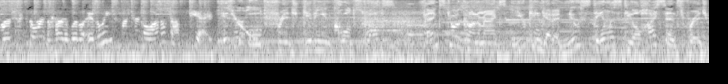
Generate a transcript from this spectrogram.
grocery store in the heart of Little Italy, fruiterymilano.ca. Is your old fridge giving you cold sweats? Thanks to Economax, you can get a new stainless steel Hisense fridge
